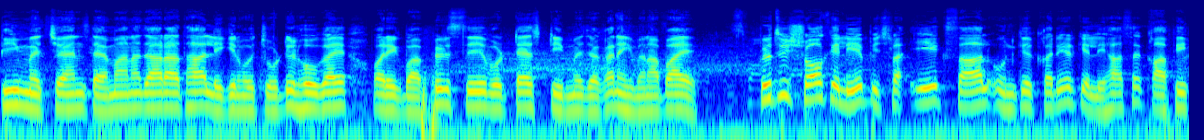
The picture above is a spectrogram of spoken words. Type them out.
टीम में चयन तय माना जा रहा था, लेकिन वो चोटिल हो गए और एक बार फिर से वो टेस्ट टीम में जगह नहीं बना पाए। पृथ्वी शॉ के लिए पिछला एक साल उनके करियर के लिहाज से काफ़ी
